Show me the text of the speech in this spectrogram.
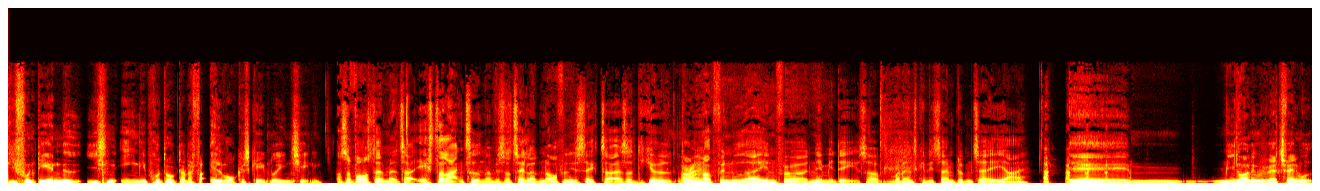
de funderer ned i sådan egentlige produkter, der for alvor kan skabe noget indtjening. Og så forestiller man, at det tager ekstra lang tid, når vi så taler den offentlige sektor. Altså, de kan jo dårligt nok finde ud af at indføre nem idé, så hvordan skal de så implementere AI? øh, min holdning vil være tværtimod.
